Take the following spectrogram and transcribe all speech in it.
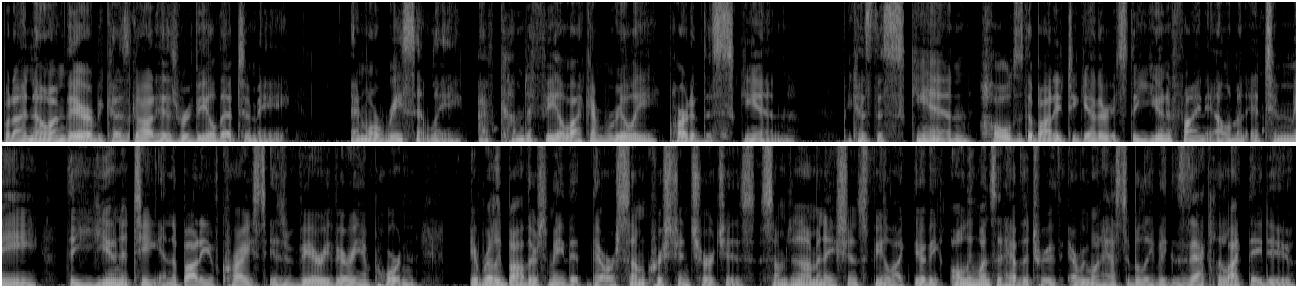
but I know I'm there because God has revealed that to me. And more recently, I've come to feel like I'm really part of the skin because the skin holds the body together. It's the unifying element. And to me, the unity in the body of Christ is very, very important. It really bothers me that there are some Christian churches, some denominations feel like they're the only ones that have the truth. Everyone has to believe exactly like they do,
